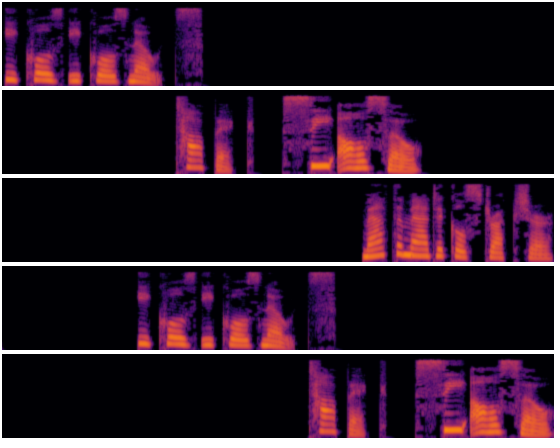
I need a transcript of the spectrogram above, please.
Equals equals notes. Topic. See also. Mathematical structure. Equals equals notes Topic. See also.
